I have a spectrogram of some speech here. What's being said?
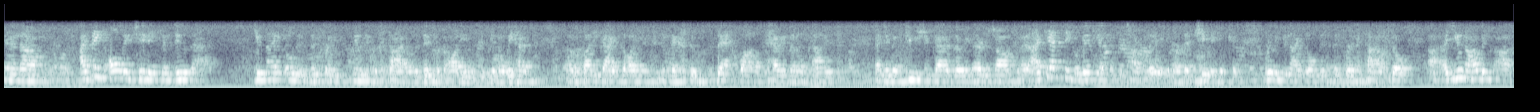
And um, I think only Jimmy can do that, unite all these different musical styles and different audiences. You know, we had uh, Buddy Guy's audience sitting next to Zakk Wylde's heavy metal guys and you know fusion guys, Eric, Johnson. And I can't think of any other guitar player, you know, than Jimmy who can really unite all these different styles. So, uh, you know, I've been uh,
